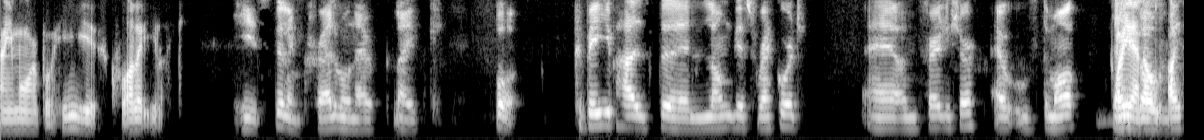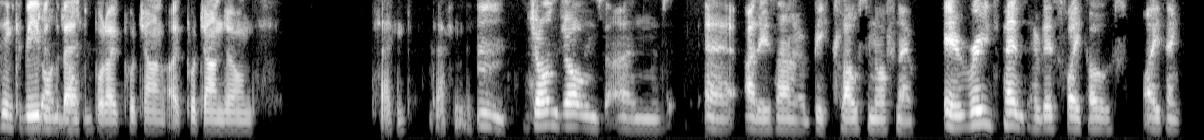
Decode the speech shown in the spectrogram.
anymore, but he is quality. Like He is still incredible now. Like, but Khabib has the longest record. Uh, I'm fairly sure out of them all. oh yeah, no, I think Khabib is the best, Jones. but I'd put Jon, I'd put Jon Jones second, definitely. Mm, Jon Jones and uh, Adesanya would be close enough now. It really depends how this fight goes, I think,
